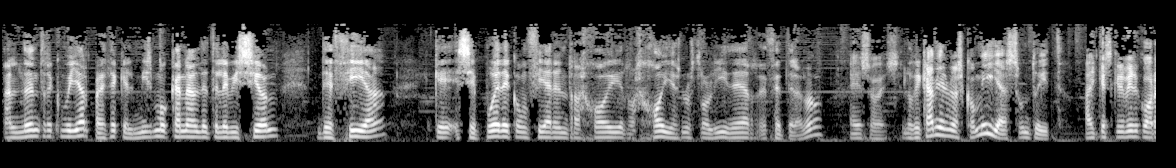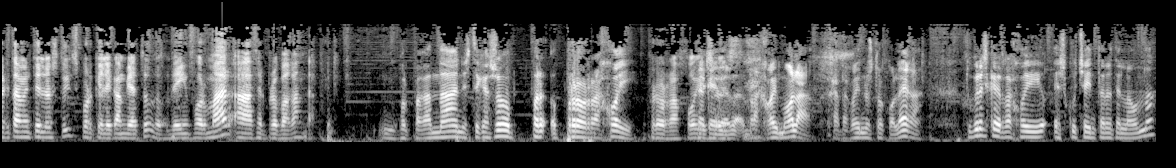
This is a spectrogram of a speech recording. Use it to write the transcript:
al no entrecomillar parece que el mismo canal de televisión decía que se puede confiar en Rajoy, Rajoy es nuestro líder, etcétera, ¿no? Eso es. Lo que cambia en unas comillas, un tuit. Hay que escribir correctamente los tweets porque le cambia todo, de informar a hacer propaganda. Propaganda, en este caso, pro, pro Rajoy. Pro Rajoy, O sea, eso que es. Rajoy mola, Rajoy es nuestro colega. ¿Tú crees que Rajoy escucha Internet en la onda?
